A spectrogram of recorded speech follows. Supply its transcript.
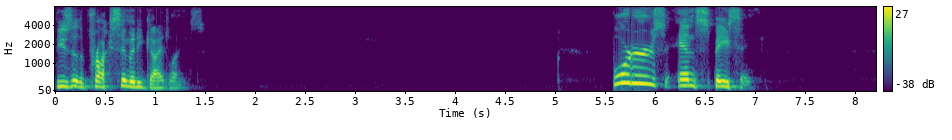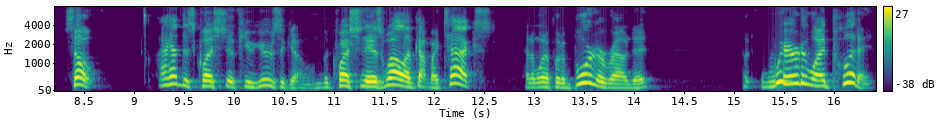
These are the proximity guidelines. Borders and spacing. So I had this question a few years ago. The question is, well, I've got my text and I want to put a border around it, but where do I put it?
